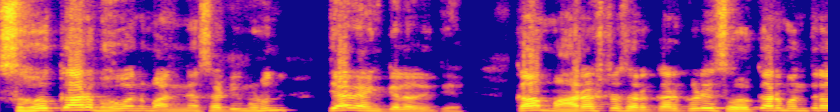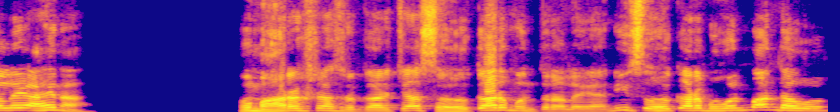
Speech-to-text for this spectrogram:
सहकार भवन बांधण्यासाठी म्हणून त्या बँकेला देते. का महाराष्ट्र सरकारकडे सहकार मंत्रालय आहे ना? मग महाराष्ट्र सरकारच्या सहकार मंत्रालयाने सहकार भवन बांधावं.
